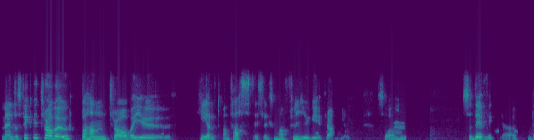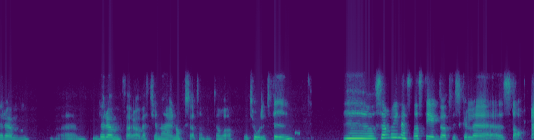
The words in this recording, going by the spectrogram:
Men då fick vi trava upp och han travar ju helt fantastiskt. Liksom, han flyger ju fram. Så, Mm. så det fick jag beröm, eh, beröm för av veterinären också. Att han tyckte han var otroligt fin. Eh, Och sen var ju nästa steg då att vi skulle starta.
